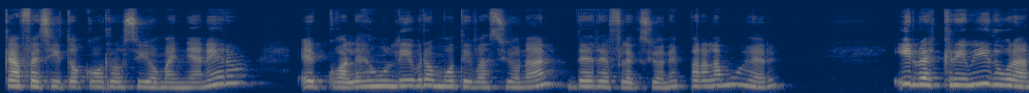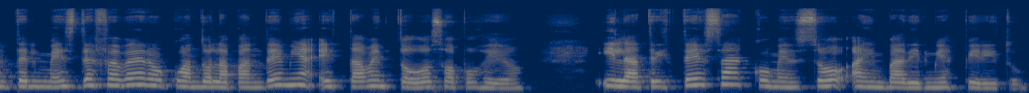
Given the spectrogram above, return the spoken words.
Cafecito con Rocío Mañanero, el cual es un libro motivacional de reflexiones para la mujer, y lo escribí durante el mes de febrero cuando la pandemia estaba en todo su apogeo y la tristeza comenzó a invadir mi espíritu.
